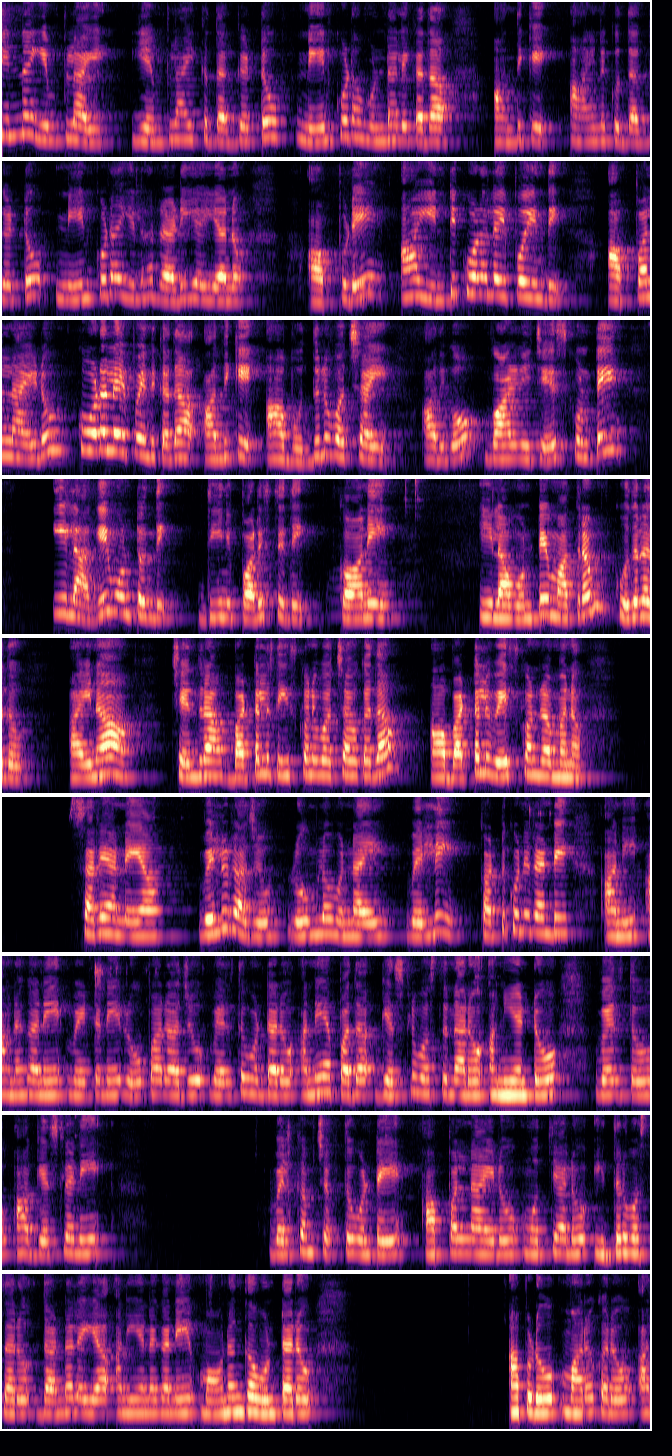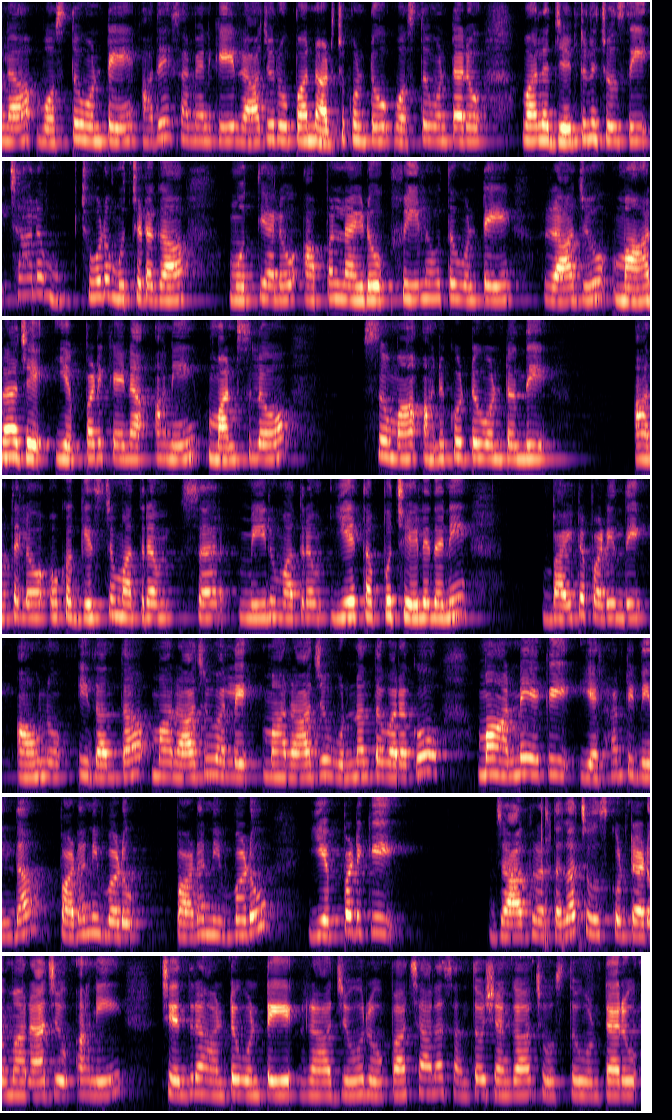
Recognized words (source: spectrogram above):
చిన్న ఎంప్లాయీ ఎంప్లాయీకి తగ్గట్టు నేను కూడా ఉండాలి కదా. అందుకే ఆయనకు తగ్గట్టు నేను కూడా ఇలా రెడీ అయ్యాను. అప్పుడే ఆ ఇంటి కోడలైపోయింది. అప్పలనాయుడు కోడలైపోయింది కదా. అందుకే ఆ బుద్ధులు వచ్చాయి. అదిగో వాడిని చేసుకుంటే ఇలాగే ఉంటుంది. దీని పరిస్థితి. కానీ ఇలా ఉంటే మాత్రం కుదరదు. అయినా చంద్ర బట్టలు తీసుకొని వచ్చావు కదా? ఆ బట్టలు వేసుకొని రమ్మను. సరే అన్నయ్య. వెళ్ళు రాజు. రూమ్లో ఉన్నాయి. వెళ్ళి కట్టుకుని రండి అని అనగానే వెంటనే రూపారాజు వెళ్తూ ఉంటారు. అన్నయ్య పద గెస్ట్లు వస్తున్నారు అని అంటూ వెళ్తూ ఆ గెస్ట్లని వెల్కమ్ చెప్తూ ఉంటే అప్పలనాయుడు ముత్యాలు ఇద్దరు వస్తారు. దండలయ్య అని అనగానే మౌనంగా ఉంటారు. అప్పుడు మరొకరు అలా వస్తూ ఉంటే అదే సమయానికి రాజు రూప నడుచుకుంటూ వస్తూ ఉంటారు. వాళ్ళ జంటుని చూసి చాలా చూడముచ్చటగా ముత్యాలు అప్పలనాయుడు ఫీల్ అవుతూ ఉంటే రాజు మహారాజే ఎప్పటికైనా అని మనసులో సుమ అనుకుంటూ ఉంటుంది. అంతలో ఒక గెస్ట్ మాత్రం సార్ మీరు మాత్రం ఏ తప్పు చేయలేదని బయటపడింది. అవును ఇదంతా మా రాజు వల్లే. మా రాజు ఉన్నంత వరకు మా అన్నయ్యకి ఎలాంటి నింద పడనివ్వడు. పడనివ్వడు. ఎప్పటికీ జాగ్రత్తగా చూసుకుంటాడు మా రాజు అని చంద్ర అంటూ ఉంటే రాజు రూప చాలా సంతోషంగా చూస్తూ ఉంటారు.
